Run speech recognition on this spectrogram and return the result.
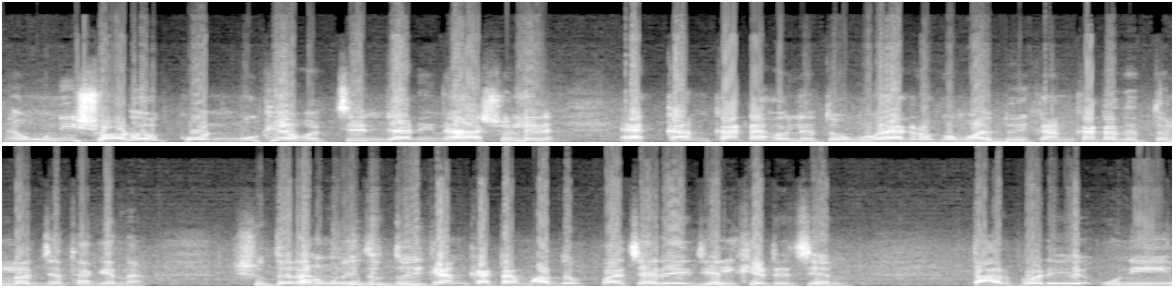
না উনি সরব কোন মুখে হচ্ছেন জানি না। আসলে এক কান কাটা হলে তবু একরকম হয়। দুই কান কাটাদের তো লজ্জা থাকে না। সুতরাং উনি তো দুই কান কাটা। মাদক পাচারে জেল খেটেছেন। তারপরে উনি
